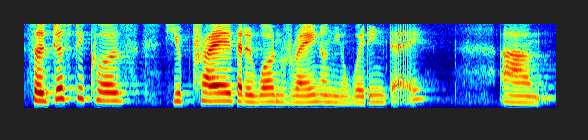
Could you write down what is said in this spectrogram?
So just because you pray that it won't rain on your wedding day, um,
